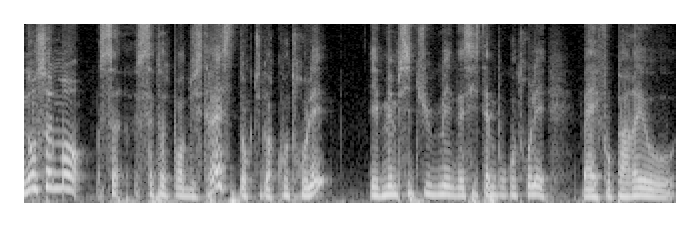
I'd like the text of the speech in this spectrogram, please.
non seulement ça, ça te porte du stress, donc tu dois contrôler, et même si tu mets des systèmes pour contrôler, ben, il faut parer au.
